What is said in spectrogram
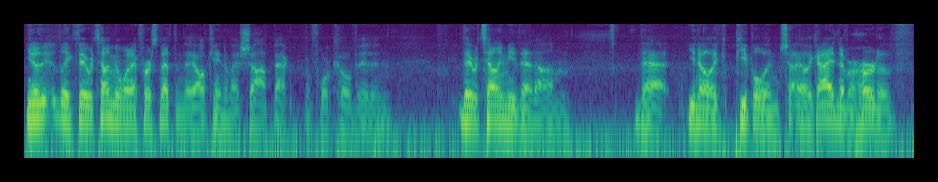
you know, they, like they were telling me when I first met them, they all came to my shop back before COVID, and they were telling me that um that you know like people in China like I had never heard of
